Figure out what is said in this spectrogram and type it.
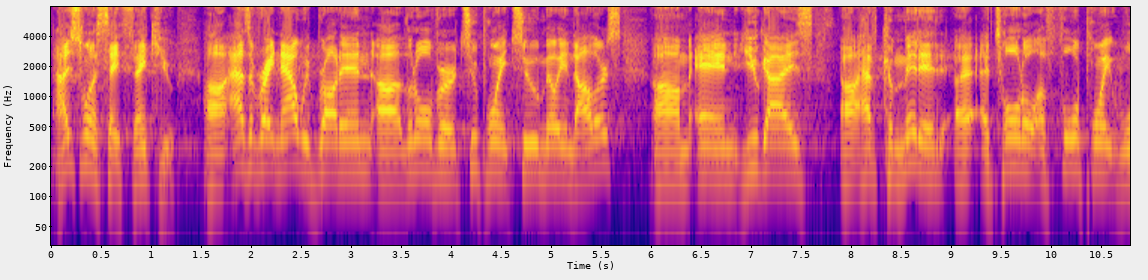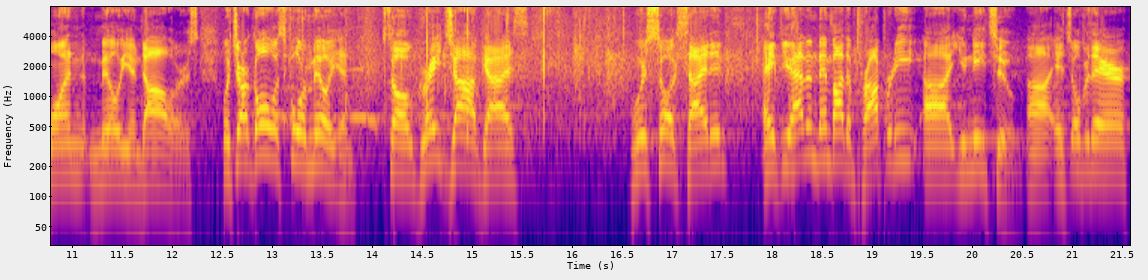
And I just want to say thank you. Uh, as of right now, we've brought in uh, a little over $2.2 million. Um, and you guys uh, have committed a, a, total of $4.1 million, which our goal was 4 million. So great job, guys. We're so excited. Hey, if you haven't been by the property, uh, you need to. Uh, it's over there,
